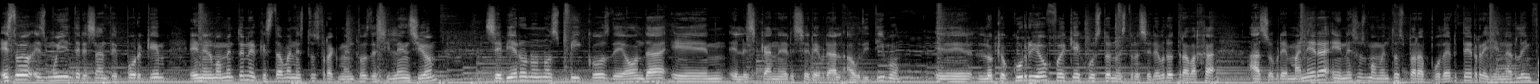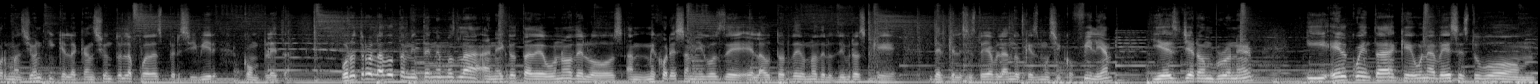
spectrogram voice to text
Esto es muy interesante porque en el momento en el que estaban estos fragmentos de silencio, se vieron unos picos de onda en el escáner cerebral auditivo. Eh, lo que ocurrió fue que justo nuestro cerebro trabaja a sobremanera en esos momentos para poderte rellenar la información y que la canción tú la puedas percibir completa. Por otro lado, también tenemos la anécdota de uno de los mejores amigos del autor de uno de los libros que, del que les estoy hablando, que es Musicofilia, y es Jerome Brunner. Y él cuenta que una vez estuvo, mm,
